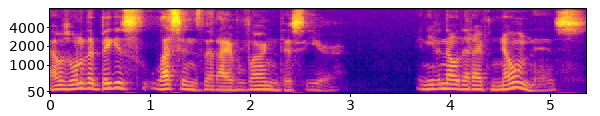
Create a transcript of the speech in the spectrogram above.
That was one of the biggest lessons that I've learned this year. And even though that I've known this,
